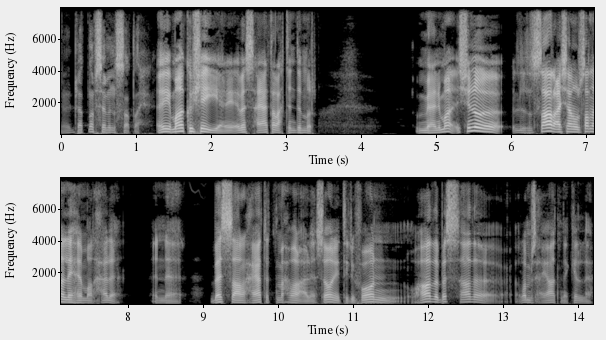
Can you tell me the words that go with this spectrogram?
قط نفسه من السطح. إي ماكو شيء يعني بس حياته راح تندمر. يعني ما شنو صار عشان وصلنا لهالمرحلة انه بس صار حياته تتمحور على سوني تليفون وهذا بس هذا رمز حياتنا كله.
